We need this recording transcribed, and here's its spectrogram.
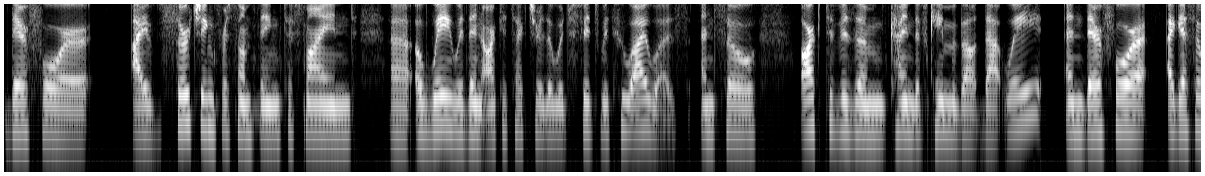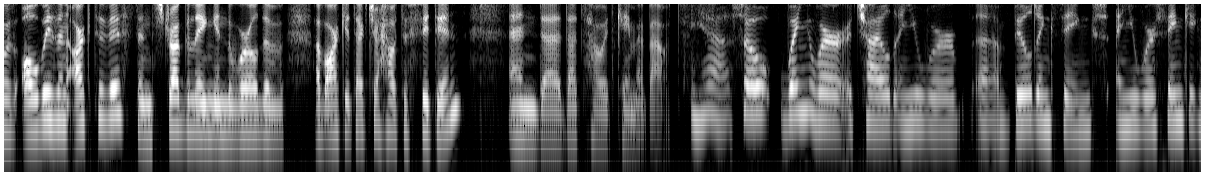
therefore, I'm searching for something to find uh, a way within architecture that would fit with who I was, and so archtivism kind of came about that way and therefore i guess i was always an archtivist and struggling in the world of, of architecture how to fit in and uh, that's how it came about. Yeah so when you were a child and you were uh, building things and you were thinking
